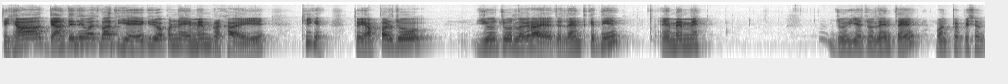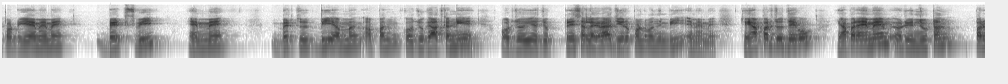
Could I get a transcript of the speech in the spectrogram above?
तो यहाँ ध्यान देने वाली बात यह है कि जो अपन ने एम एम रखा है ये, ठीक है? तो यहाँ पर जो, ये जो लग रहा है लेंथ कितनी है? एम एम में। जो ये जो लेंथ है वन सेवन पॉइंट ये एम है बिट्स भी एम में बिट भी अपन को जो ज्ञात करनी है, और जो ये जो प्रेशर लग रहा है zero point one M B M M तो यहाँ पर जो देखो, यहाँ पर एम एम और ये न्यूटन पर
